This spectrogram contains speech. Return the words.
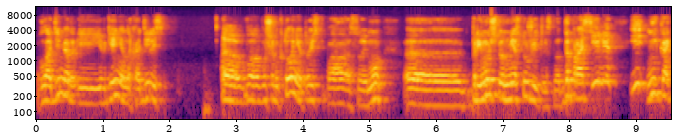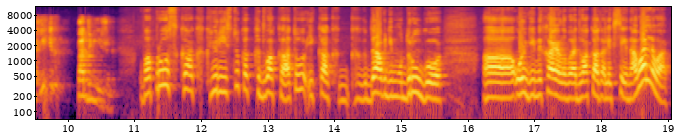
Владимир и Евгения находились э, в Вашингтоне, то есть по своему преимущественному месту жительства. Допросили и никаких подвижек. Вопрос как к юристу, как к адвокату и как к давнему другу э, Ольги Михайловой, адвоката Алексея Навального.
